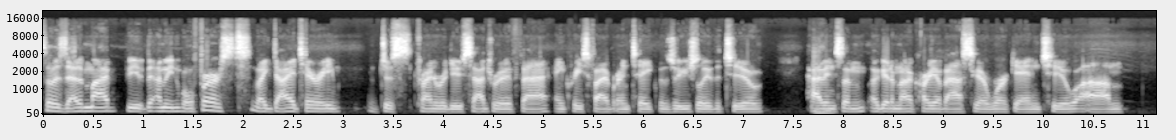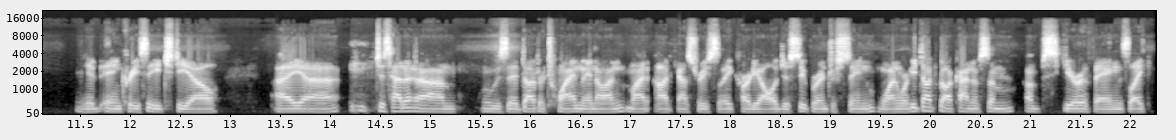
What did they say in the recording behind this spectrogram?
So is that in my? I mean, well, first, like dietary, just trying to reduce saturated fat, increase fiber intake. Those are usually the two. Having some a good amount of cardiovascular work in to um, increase HDL. I uh, just had a um, what was it, Dr. Twineman on my podcast recently, cardiologist, super interesting one where he talked about kind of some obscure things like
